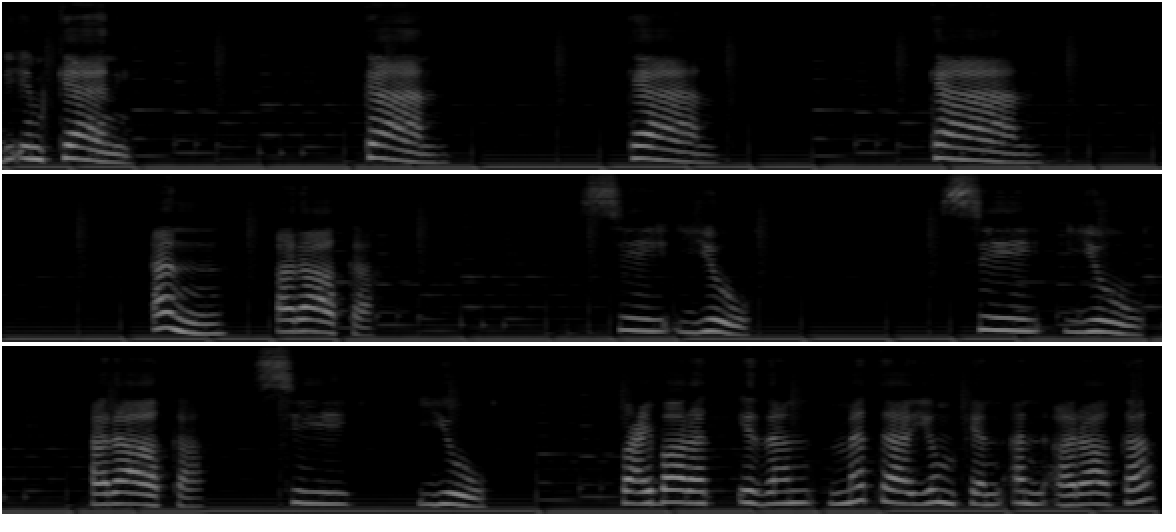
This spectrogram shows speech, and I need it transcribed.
بإمكاني. كان. كان. كان. أن أراك. see you see you أراك see you فعبارة إذا متى يمكن أن أراك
